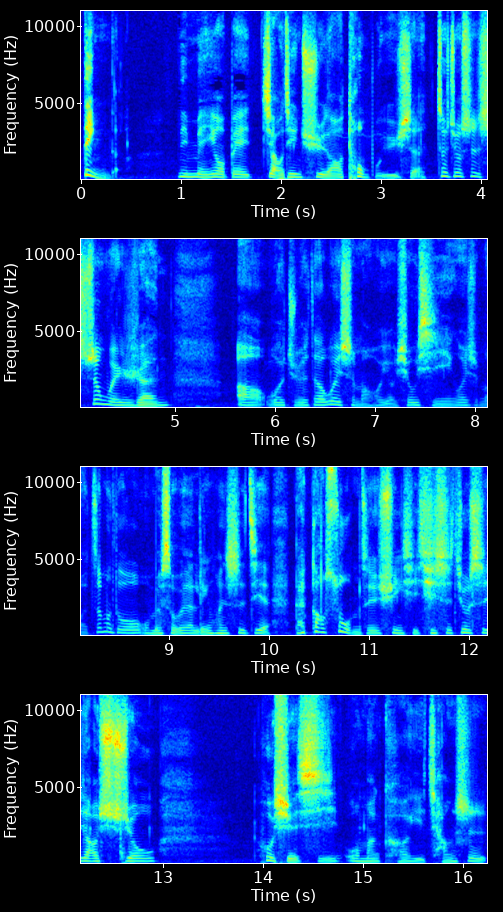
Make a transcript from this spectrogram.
定的，你没有被搅进去，然后痛不欲生。这就是身为人，呃，我觉得为什么会有修行，为什么这么多我们所谓的灵魂世界来告诉我们这些讯息，其实就是要修。或学习，我们可以尝试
